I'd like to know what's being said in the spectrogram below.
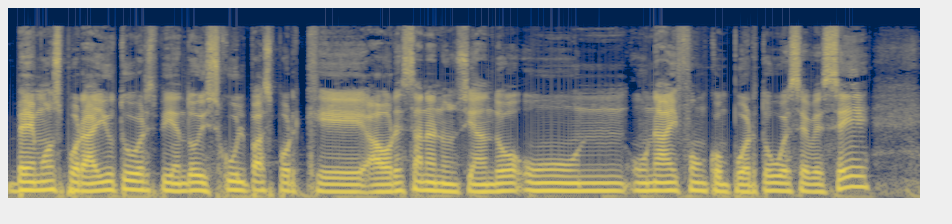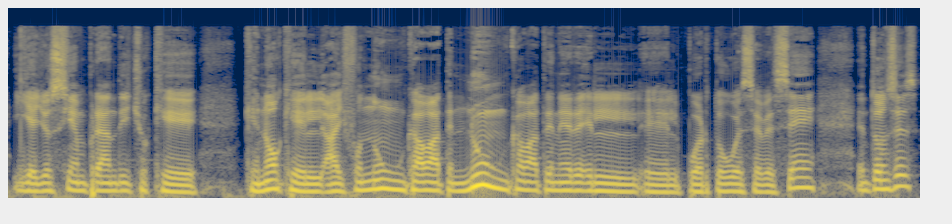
Vemos por ahí youtubers pidiendo disculpas porque ahora están anunciando un, iPhone con puerto USB-C y ellos siempre han dicho que, que, no, que el iPhone nunca va a, nunca va a tener el, el puerto USB-C. Entonces,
